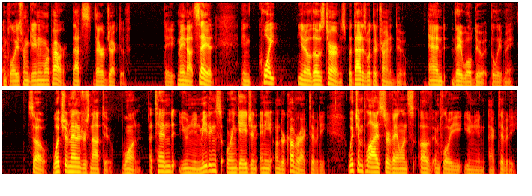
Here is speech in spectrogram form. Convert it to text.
employees from gaining more power. That's their objective. They may not say it in quite, you know, those terms, but that is what they're trying to do. And they will do it, believe me. So, what should managers not do? One, attend union meetings or engage in any undercover activity, which implies surveillance of employee union activity.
